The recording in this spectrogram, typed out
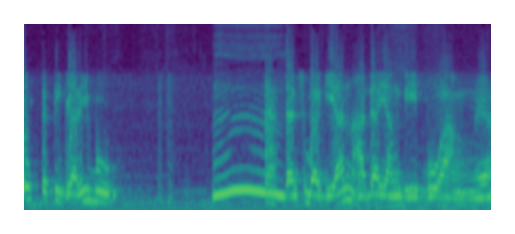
tuh ke 3.000 Hmm. dan sebagian ada yang dibuang ya.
